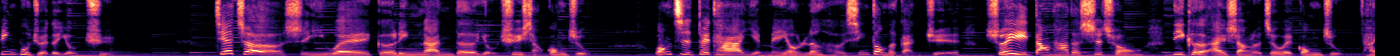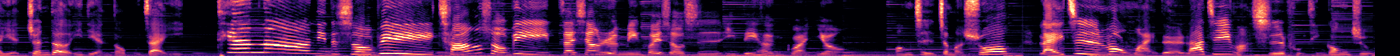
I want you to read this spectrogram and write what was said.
并不觉得有趣。接着是一位格陵兰的有趣小公主。王子对她也没有任何心动的感觉，所以当他的侍从立刻爱上了这位公主，他也真的一点都不在意。天哪，你的手臂，长手臂，在向人民挥手时一定很管用。王子这么说。来自孟买的拉基马斯普廷公主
